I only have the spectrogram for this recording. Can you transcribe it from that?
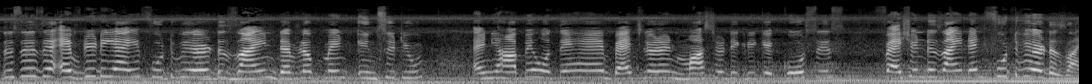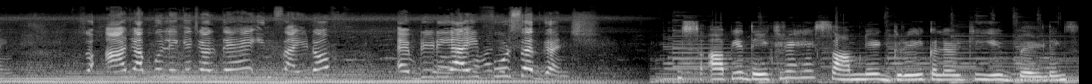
So is the FDDI Footwear Design Development Institute and यहाँ पे होते हैं बैचलर एंड मास्टर डिग्री के courses fashion design and footwear design so आज आपको लेके चलते हैं इनसाइड ऑफ़ एफडीडीआई फुर्सतगंज आप ये देख रहे हैं सामने ग्रे कलर की ये buildings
